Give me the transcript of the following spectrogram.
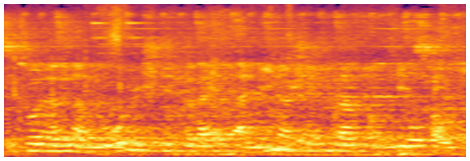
Institut erinnert Boden steht, Schnittbereit, Alina Schindler vom TSVG.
